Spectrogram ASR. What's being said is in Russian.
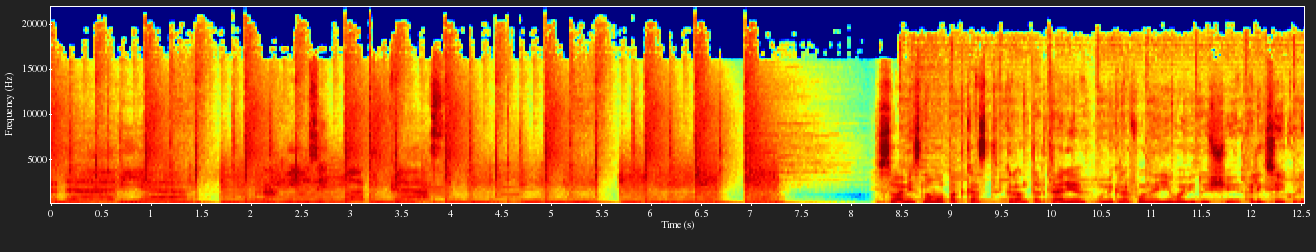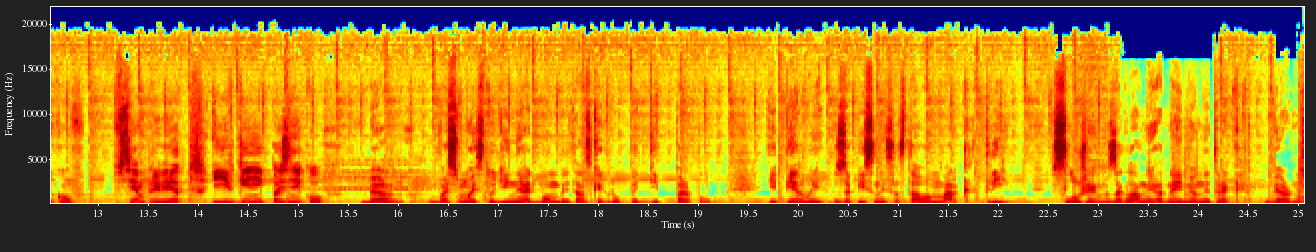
Мордавия Rock Music Podcast С вами снова подкаст «Гранд Тартария». У микрофона его ведущий Алексей Куликов. Всем привет и Евгений Поздняков. «Burn» – восьмой студийный альбом британской группы Deep Purple и первый, записанный составом Mark III. Слушаем заглавный одноименный трек «Burn». «Burn»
